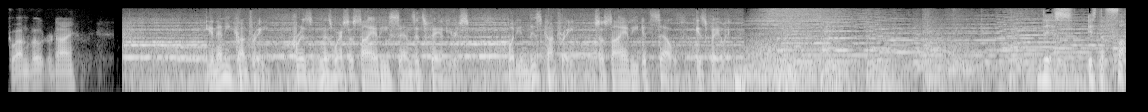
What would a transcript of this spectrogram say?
Go out and vote or die. In any country, prison is where society sends its failures. But in this country, society itself is failing. This is the Fuck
